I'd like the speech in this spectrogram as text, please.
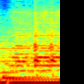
I,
